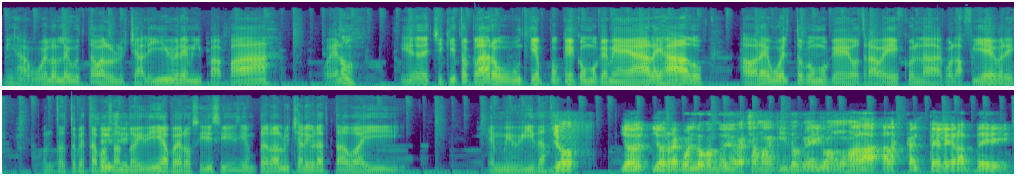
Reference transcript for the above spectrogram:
Mis abuelos les gustaba la lucha libre, mi papá. Bueno, sí, desde chiquito, claro. Hubo un tiempo que como que me he alejado. Ahora he vuelto como que otra vez con la, con la fiebre, con todo esto que está Sí, pasando sí. hoy día. Pero sí, sí, siempre la lucha libre ha estado ahí en mi vida. Yo, yo, yo recuerdo cuando yo era chamaquito que íbamos a, la- a las carteleras de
